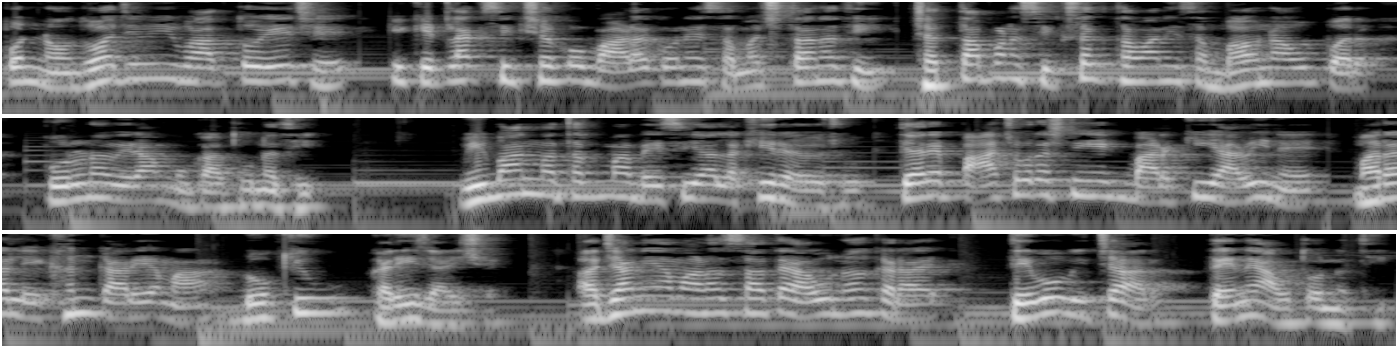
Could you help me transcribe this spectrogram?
પણ નોંધવા જેવી વાત તો એ છે કે કેટલાક શિક્ષકો બાળકોને સમજતા નથી, છતાં પણ શિક્ષક થવાની સંભાવના ઉપર પૂર્ણ વિરામ મુકાતું નથી. વિમાન મથકમાં બેસી આ લખી રહ્યો છું. ત્યારે પાંચ વર્ષની એક બાળકી આવીને મારા લેખન કાર્યમાં ડોક્યું કરી જાય છે. અજાણ્યા માણસ સાથે આવું ન કરાય તેવો વિચાર તેને આવતો નથી.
